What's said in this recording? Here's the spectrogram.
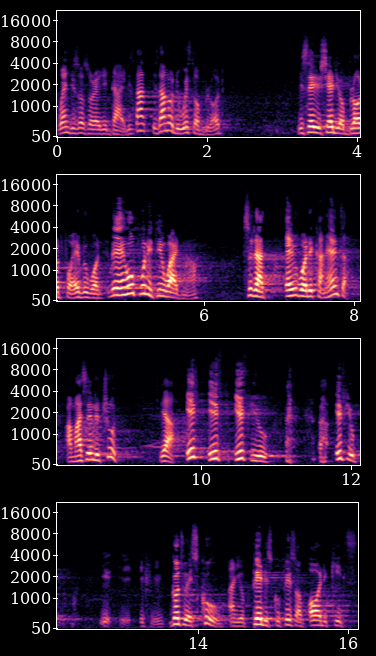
when Jesus already died? Is that, is that not the waste of blood? You say you shed your blood for everyone. They open it in wide now so that everybody can enter. Am I saying the truth? Yeah. If, if, if, you, if, you, you, if you go to a school and you pay the school fees of all the kids,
